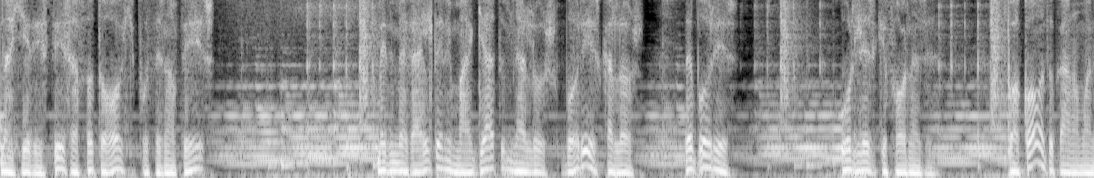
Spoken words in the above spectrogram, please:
Να χειριστείς αυτό το όχι που θες να πεις. Με τη μεγαλύτερη μαγκιά του μυαλού σου. Μπορείς καλώς Δεν μπορείς. Ούρλιαζε και φώναζε. Που ακόμα το κάνω αν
